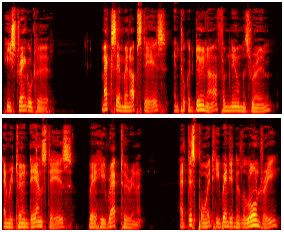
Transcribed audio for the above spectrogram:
He strangled her. Max then went upstairs and took a doona from Neelma's room and returned downstairs where he wrapped her in it. At this point, he went into the laundry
